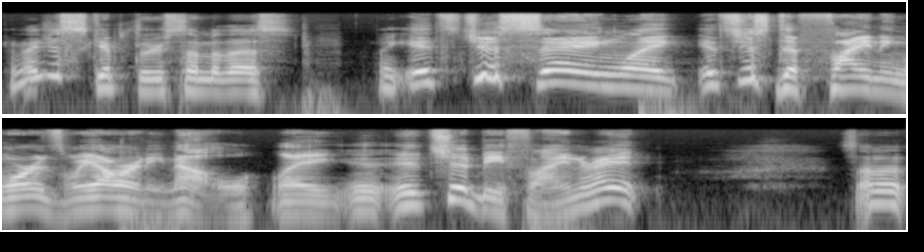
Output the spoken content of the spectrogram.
Can I just skip through some of this? Like, it's just saying, like, it's just defining words we already know. Like, it, it should be fine, right? Some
